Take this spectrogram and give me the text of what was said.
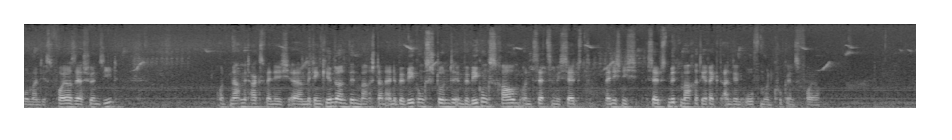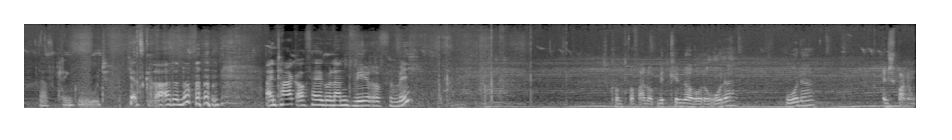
wo man das Feuer sehr schön sieht. Und nachmittags, wenn ich äh, mit den Kindern bin, mache ich dann eine Bewegungsstunde im Bewegungsraum und setze mich selbst, wenn ich nicht selbst mitmache, direkt an den Ofen und gucke ins Feuer. Das klingt gut. Jetzt gerade, ne? Ein Tag auf Helgoland wäre für mich. Es kommt drauf an, ob mit Kindern oder ohne. Ohne Entspannung.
